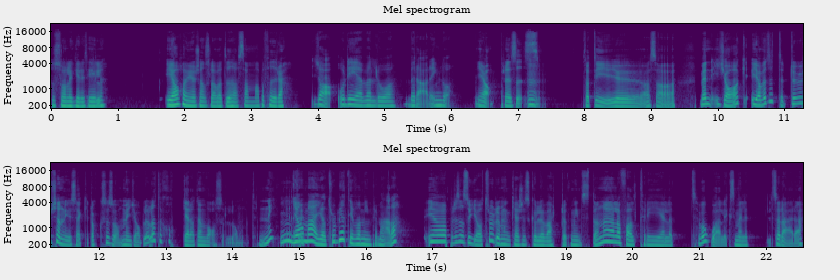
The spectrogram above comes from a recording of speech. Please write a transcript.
så så ligger det till. Jag har ju en känsla av att vi har samma på fyra. Ja, och det är väl då beröring då. Ja, precis. Mm. För att det är ju alltså... Men jag, jag vet inte, du känner ju säkert också så, men jag blev lite chockad att den var så långt ner. Mm, jag med, jag trodde att det var min primära. Ja, precis. Och jag trodde den kanske skulle varit åtminstone i alla fall tre eller två, liksom, eller sådär.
